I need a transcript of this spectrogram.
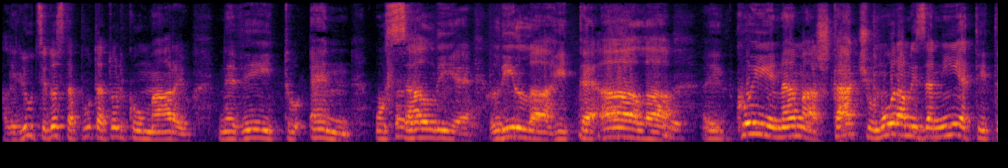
Ali ljudi se dosta puta toliko umaraju. Ne vejtu en usalije lillahi teala. Koji je nama, šta ću, moram li zanijetit?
